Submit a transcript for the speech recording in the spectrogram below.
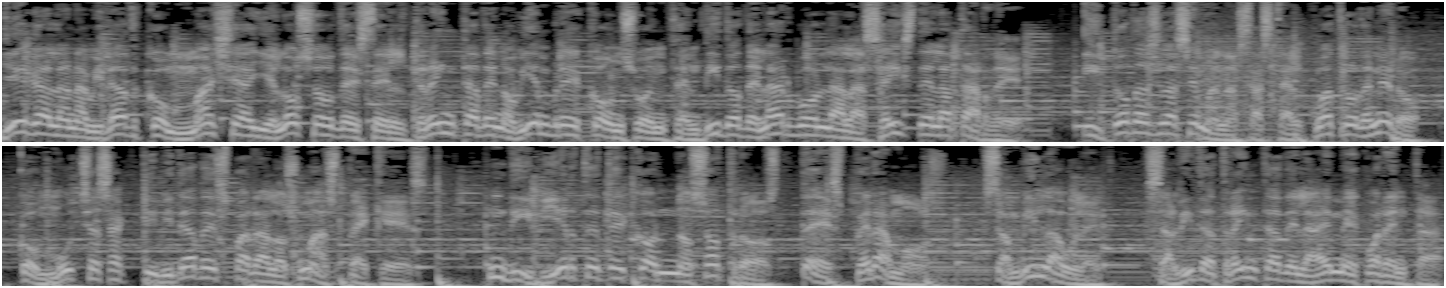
llega la Navidad con Masha y el oso desde el 30 de noviembre con su encendido del árbol a las 6 de la tarde. Y todas las semanas hasta el 4 de enero con muchas actividades para los más peques. Diviértete con nosotros, te esperamos. Sanville Outlet, salida 30 de la M40.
